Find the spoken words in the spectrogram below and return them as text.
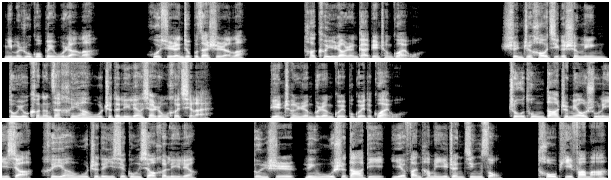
你们如果被污染了，或许人就不再是人了，它可以让人改变成怪物，甚至好几个生灵都有可能在黑暗物质的力量下融合起来，变成人不人鬼不鬼的怪物。周通大致描述了一下黑暗物质的一些功效和力量。顿时令无始大帝叶凡他们一阵惊悚，头皮发麻。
